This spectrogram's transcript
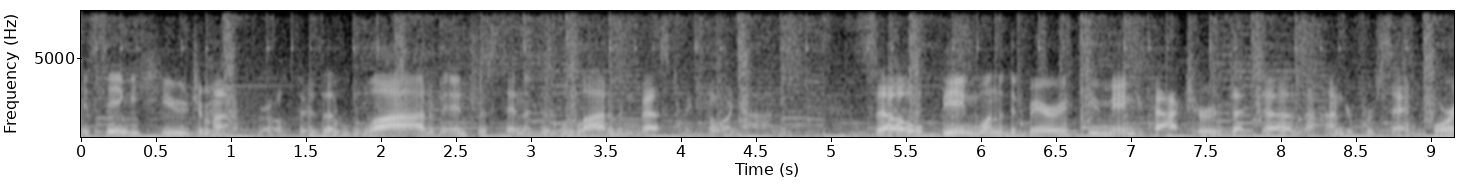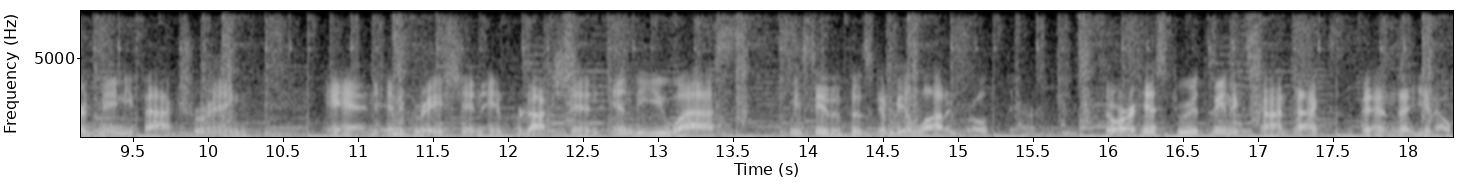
is seeing a huge amount of growth. There's a lot of interest in it, there's a lot of investment going on. So being one of the very few manufacturers that does 100% board manufacturing and integration and production in the US, we see that there's gonna be a lot of growth there. So our history with Phoenix Contacts has been that, you know,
